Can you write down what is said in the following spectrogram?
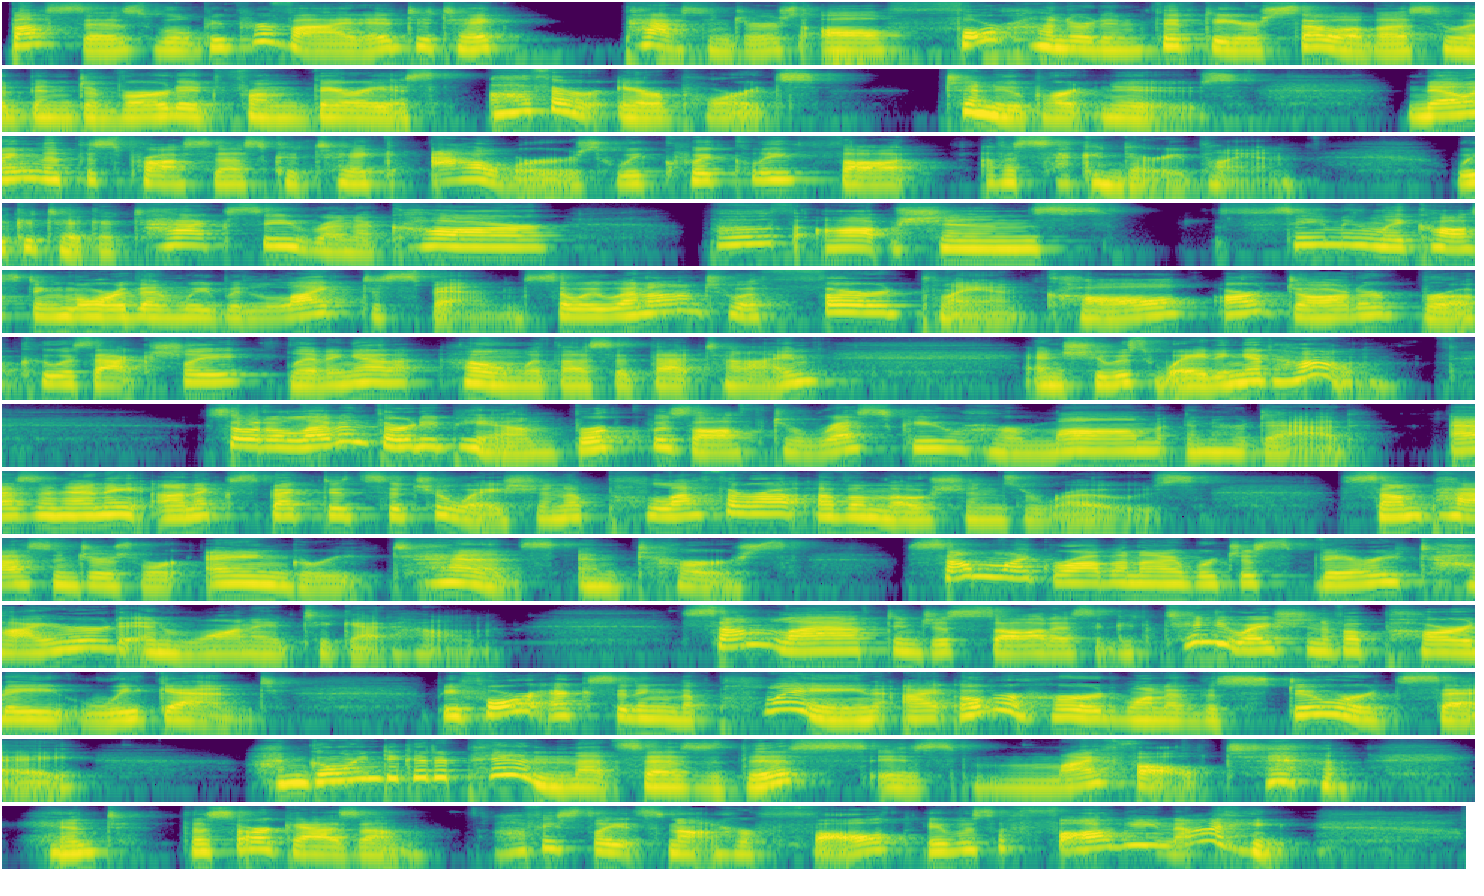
buses will be provided to take passengers, all 450 or so of us who had been diverted from various other airports, to Newport News. Knowing that this process could take hours, we quickly thought of a secondary plan. We could take a taxi, rent a car, both options seemingly costing more than we would like to spend. So we went on to a third plan call our daughter, Brooke, who was actually living at home with us at that time, and she was waiting at home. So at 11:30 p.m., Brooke was off to rescue her mom and her dad. As in any unexpected situation, a plethora of emotions rose. Some passengers were angry, tense, and terse. Some, like Rob and I, were just very tired and wanted to get home. Some laughed and just saw it as a continuation of a party weekend. Before exiting the plane, I overheard one of the stewards say, I'm going to get a pin that says, This is my fault. Hint the sarcasm. Obviously, it's not her fault. It was a foggy night.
